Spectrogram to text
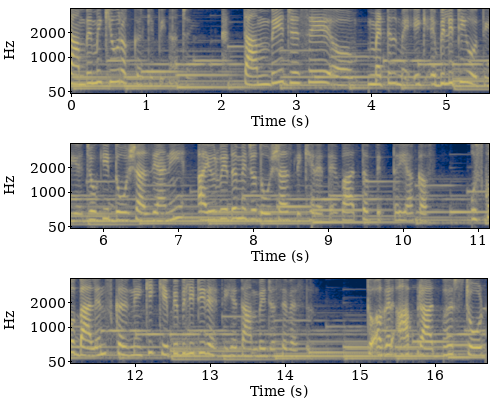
तांबे में क्यों रख करके पीना चाहिए? तांबे जैसे मेटल में एक एबिलिटी होती है, जो कि दोषाज यानी आयुर्वेद में जो दोषाज लिखे रहते हैं, वात, पित्त या कफ, उसको बैलेंस करने की कैपेबिलिटी रहती है तांबे जैसे वेसल तो अगर आप रात भर स्टोर्ड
